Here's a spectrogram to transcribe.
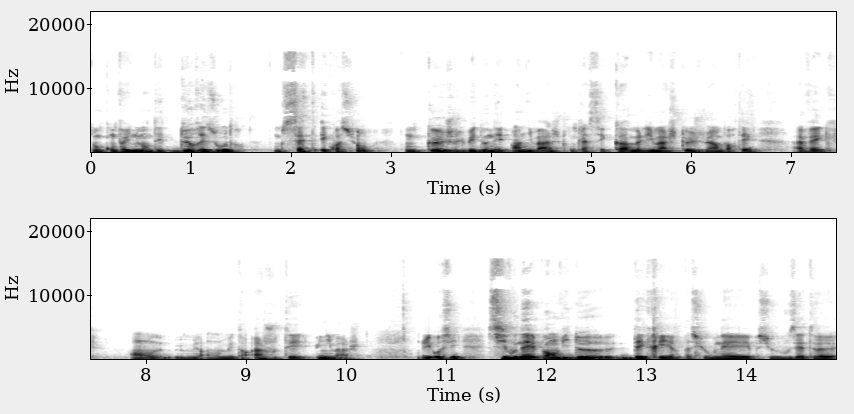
Donc on va lui demander de résoudre donc, cette équation que je lui ai donné en image. Donc là, c'est comme l'image que je lui ai importée avec en, en mettant ajouter une image. Et aussi, si vous n'avez pas envie de d'écrire parce que vous n'avez parce que vous êtes euh,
